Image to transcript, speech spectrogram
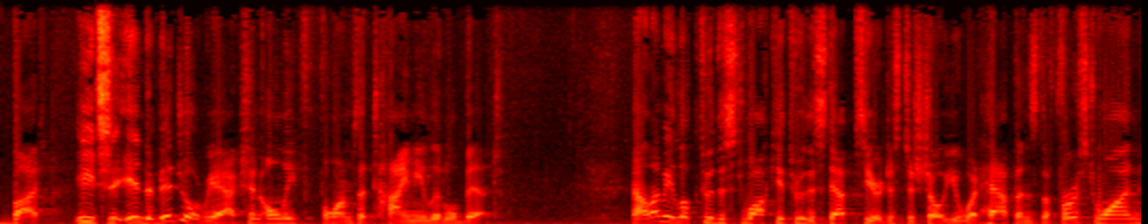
But each individual reaction only forms a tiny little bit. Now let me look through this, walk you through the steps here just to show you what happens. The first one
